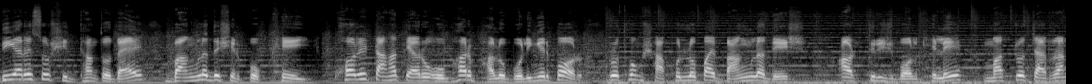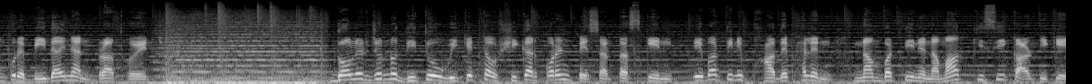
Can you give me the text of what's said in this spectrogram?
ডিআরএসও সিদ্ধান্ত দেয় বাংলাদেশের পক্ষেই। ফলে টানা তেরো ওভার ভালো বোলিংয়ের পর প্রথম সাফল্য পায় বাংলাদেশ। আটত্রিশ বল খেলে মাত্র চার রান করে বিদায় নেন ব্রাথওয়েট দলের জন্য দ্বিতীয় উইকেটটাও স্বীকার করেন পেসার তাস্কিন। এবার তিনি ফাঁদে ফেলেন নাম্বার তিনে নামা কিসি কার্টিকে।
